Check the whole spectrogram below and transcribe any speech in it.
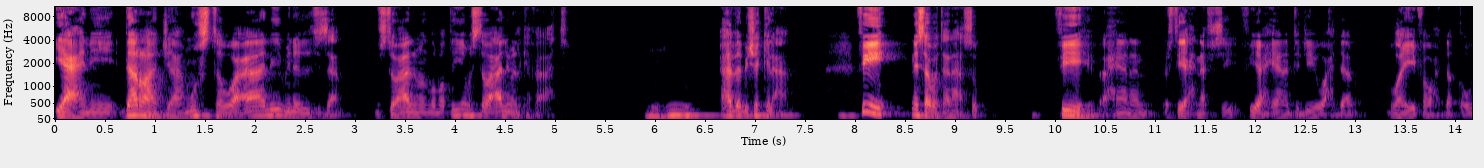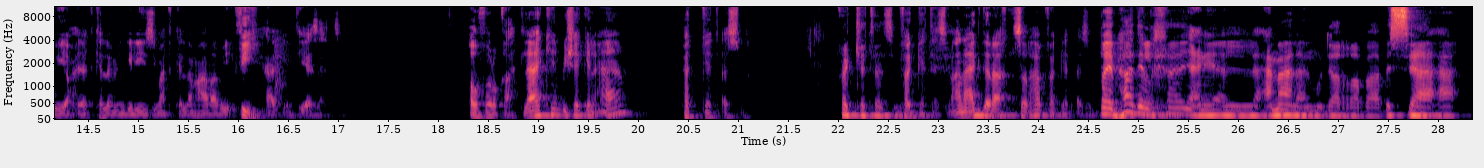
يعني درجة مستوى عالي من الالتزام، مستوى عالي من الضبطية، مستوى عالي من الكفاءات. هذا بشكل عام. في نسب وتناسب. فيه أحيانا ارتياح نفسي في أحيانا تجي واحدة ضعيفة واحدة قوية واحدة تتكلم إنجليزي ما تتكلم عربي فيه هذه امتيازات أو فروقات. لكن بشكل عام فكت أزمة. فكت أزمة. فكت أزمة. أنا أقدر أختصرها بفكت أزمة. طيب هذه الخ... يعني العمالة المدربة بالساعة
